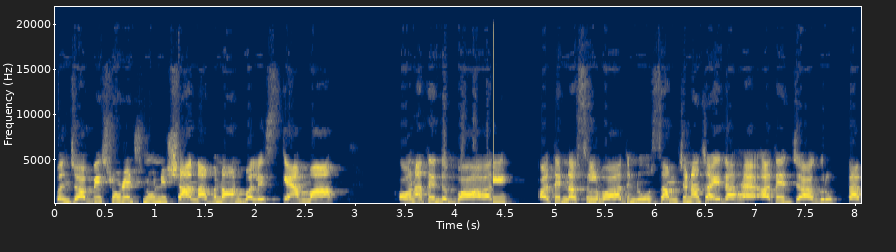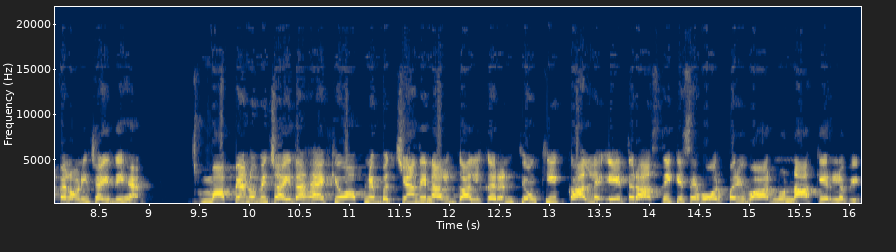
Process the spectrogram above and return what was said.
ਪੰਜਾਬੀ ਸਟੂਡੈਂਟਸ ਨੂੰ ਨਿਸ਼ਾਨਾ ਬਣਾਉਣ ਵਾਲੇ ਸਕੈਮਾਂ, ਉਹਨਾਂ ਤੇ ਦਬਾਅ ਅਤੇ ਨਸਲਵਾਦ ਨੂੰ ਸਮਝਣਾ ਚਾਹੀਦਾ ਹੈ ਅਤੇ ਜਾਗਰੂਕਤਾ ਫੈਲਾਉਣੀ ਚਾਹੀਦੀ ਹੈ। ਮਾਪਿਆਂ ਨੂੰ ਵੀ ਚਾਹੀਦਾ ਹੈ ਕਿ ਉਹ ਆਪਣੇ ਬੱਚਿਆਂ ਦੇ ਨਾਲ ਗੱਲ ਕਰਨ ਕਿਉਂਕਿ ਕੱਲ ਇਹ ਤਰਾਸਦੀ ਕਿਸੇ ਹੋਰ ਪਰਿਵਾਰ ਨੂੰ ਨਾ ਘੇਰ ਲਵੇ।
